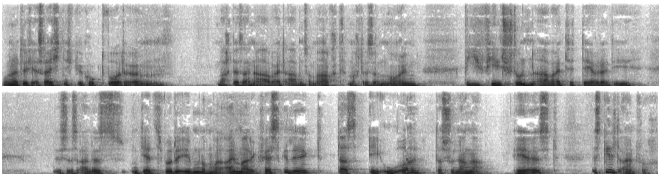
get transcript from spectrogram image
wo natürlich erst recht nicht geguckt wurde, ähm, macht er seine Arbeit abends um acht, macht er es um neun, wie viele Stunden arbeitet der oder die es ist alles, und jetzt wurde eben nochmal einmalig festgelegt, dass EU, das schon lange her ist, es gilt einfach.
